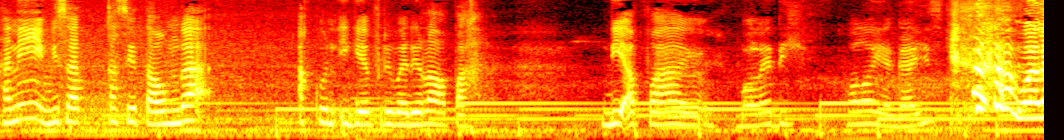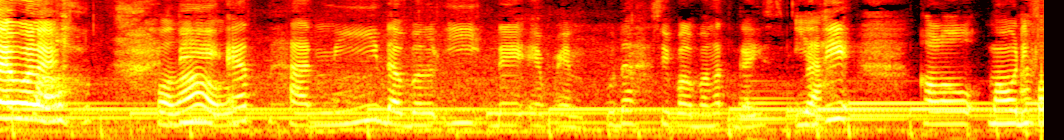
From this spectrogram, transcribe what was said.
Hani bisa kasih tahu nggak akun IG pribadi lo apa? Di apa? Eh, boleh di follow ya guys. Boleh boleh. Di follow. At hani double i d m n. Udah simpel banget guys. Iya. nanti kalau mau di asik-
